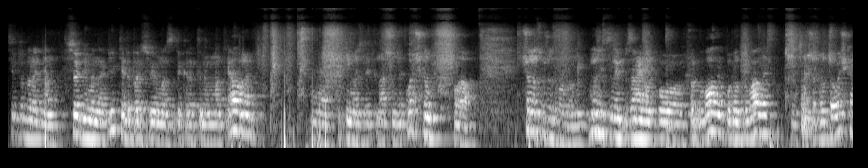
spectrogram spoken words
Всім доброго дня. Сьогодні ми на об'єкті, де працюємо з декоративними матеріалами, е, з таким ось нашим декорчиком. Вау. Що нас вже зроблено? Ми вже стіни зарані пофарбували, погрунтували, наша грунтовочка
